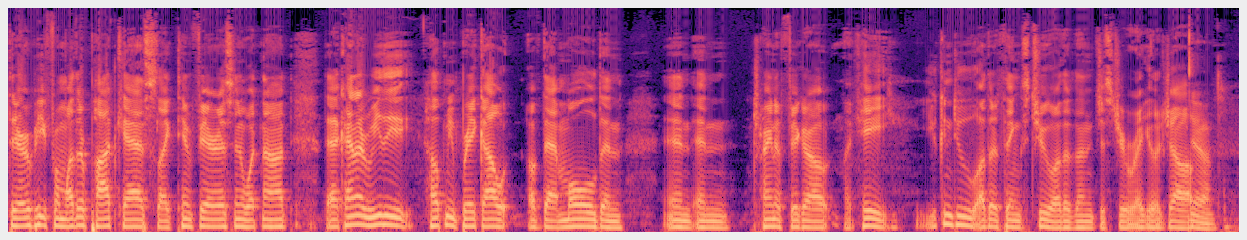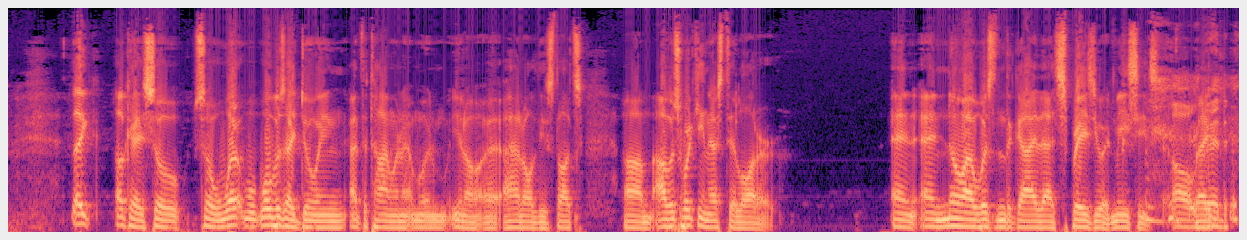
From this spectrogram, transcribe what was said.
therapy from other podcasts like Tim Ferriss and whatnot that kind of really helped me break out of that mold and and and trying to figure out like, hey, you can do other things too other than just your regular job. Yeah. Like okay, so so what what was I doing at the time when I, when you know I had all these thoughts? Um, I was working at Estee Lauder, and and no, I wasn't the guy that sprays you at Macy's. Oh, good.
